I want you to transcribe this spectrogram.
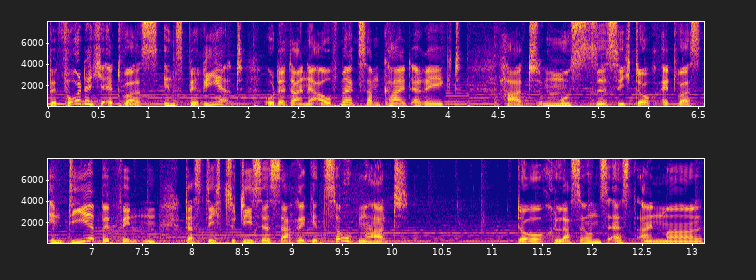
Bevor dich etwas inspiriert oder deine Aufmerksamkeit erregt, hat, musste sich doch etwas in dir befinden, das dich zu dieser Sache gezogen hat. Doch lasse uns erst einmal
